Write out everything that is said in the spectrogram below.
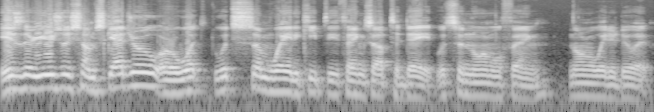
is there usually some schedule or what what's some way to keep the things up to date what's the normal thing normal way to do it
